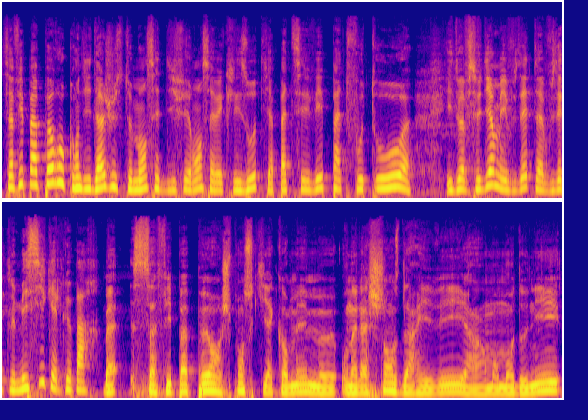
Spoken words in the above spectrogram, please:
Ça fait pas peur aux candidats justement cette différence avec les autres? Il y a pas de CV, pas de photo. Ils doivent se dire mais vous êtes vous êtes le Messie quelque part. Bah ça fait pas peur. Je pense qu'il y a quand même euh, on a la chance d'arriver à un moment donné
